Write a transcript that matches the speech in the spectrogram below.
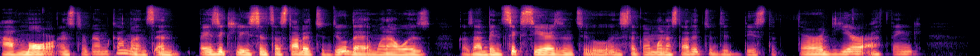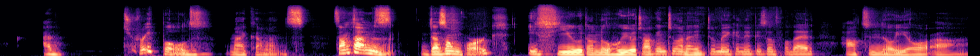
have more instagram comments? And basically since i started to do that when i was because i've been six years into instagram when i started to do this the third year i think i tripled my comments. Sometimes it doesn't work if you don't know who you're talking to and i need to make an episode for that how to know your uh,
